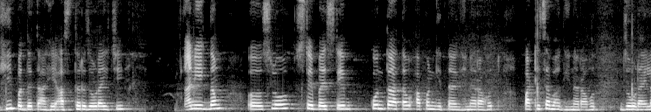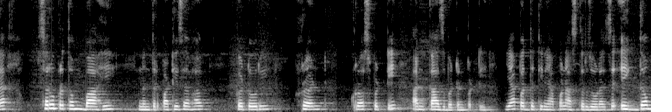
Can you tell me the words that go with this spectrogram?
ही पद्धत आहे अस्तर जोडायची. आणि एकदम स्लो स्टेप बाय स्टेप कोणतं आता आपण घेत घेणार आहोत पाठीचा भाग घेणार आहोत जोडायला. सर्वप्रथम बाही नंतर पाठीचा भाग कटोरी फ्रंट क्रॉसपट्टी आणि काज बटनपट्टी या पद्धतीने आपण अस्तर जोडायचं. एकदम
